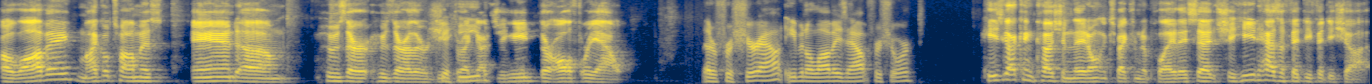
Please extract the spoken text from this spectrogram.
Olave, Michael Thomas, and um, who's their who's their other deep threat guy? Shaheed. They're all three out. They're for sure out. Even Olave's out for sure. He's got concussion. They don't expect him to play. They said Shaheed has a 50-50 shot.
